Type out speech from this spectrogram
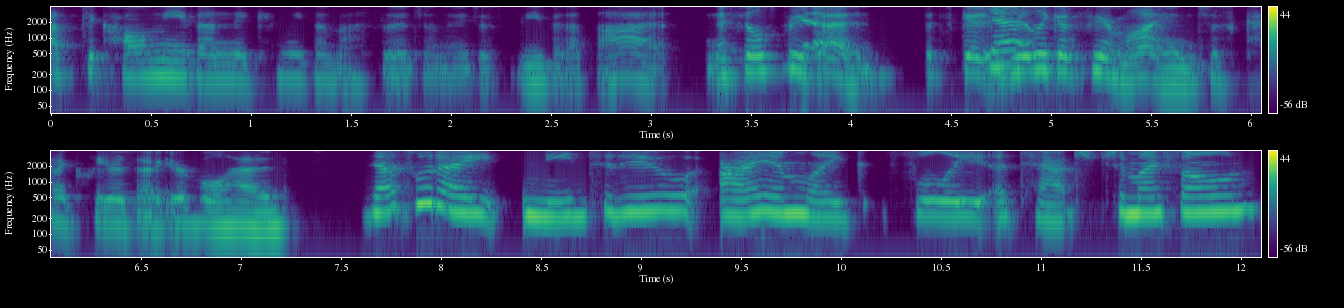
has to call me, then they can leave a message and I just leave it at that. And it feels pretty yeah, good. It's good, yeah. really good for your mind. Just kind of clears out your whole head. That's what I need to do. I am like fully attached to my phone.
